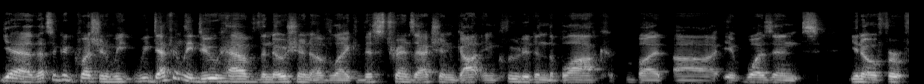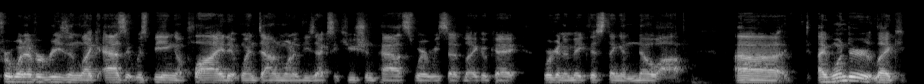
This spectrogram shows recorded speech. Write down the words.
Yeah, that's a good question. We we definitely do have the notion of like this transaction got included in the block, but uh, it wasn't. You know, for for whatever reason, like as it was being applied, it went down one of these execution paths where we said like, okay, we're going to make this thing a no op. Uh, I wonder, like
